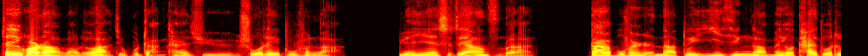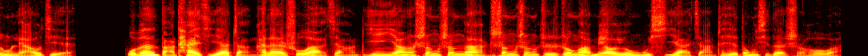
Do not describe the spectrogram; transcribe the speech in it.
这一块呢，老刘啊就不展开去说这部分了。原因是这样子的，大部分人呢对易经啊没有太多这种了解。我们把太极啊展开来说啊，讲阴阳生生啊，生生之中啊，妙用无息啊，讲这些东西的时候啊，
